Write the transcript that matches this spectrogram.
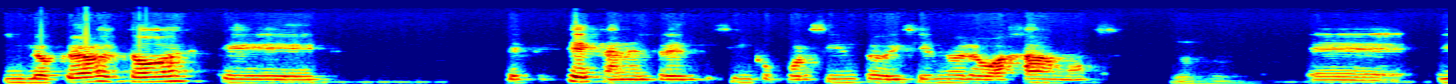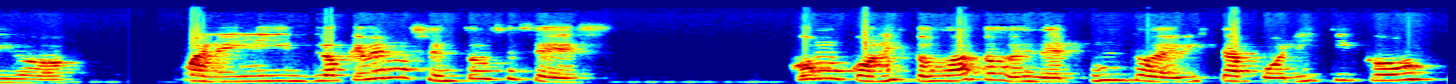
Y lo peor de todo es que se festejan el 35% diciendo lo bajamos. Eh, digo, bueno, y lo que vemos entonces es cómo con estos datos desde el punto de vista político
